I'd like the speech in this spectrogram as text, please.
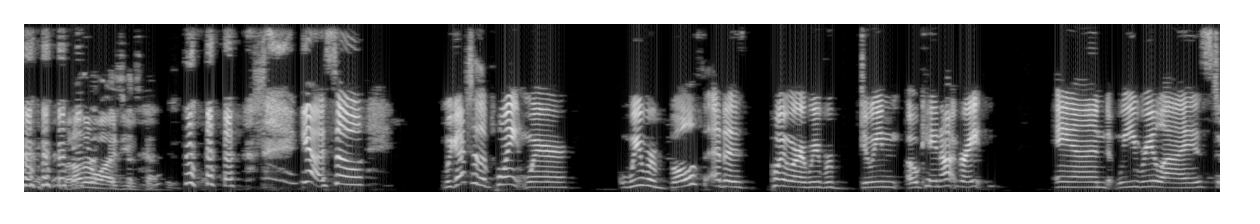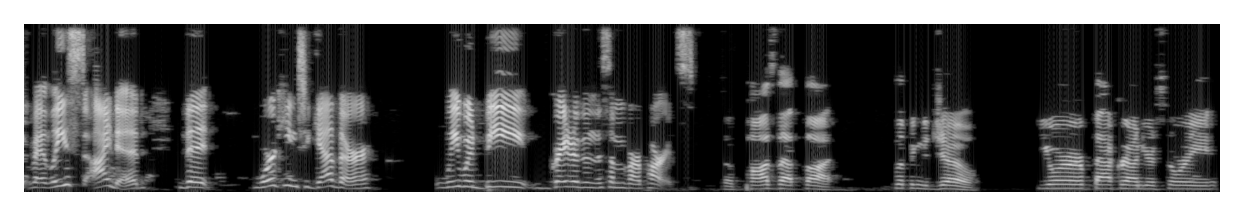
But otherwise, use Kathy. yeah, so we got to the point where we were both at a point where we were doing okay, not great. And we realized, at least I did, that working together, we would be greater than the sum of our parts. So pause that thought. Flipping to Joe. Your background, your story,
